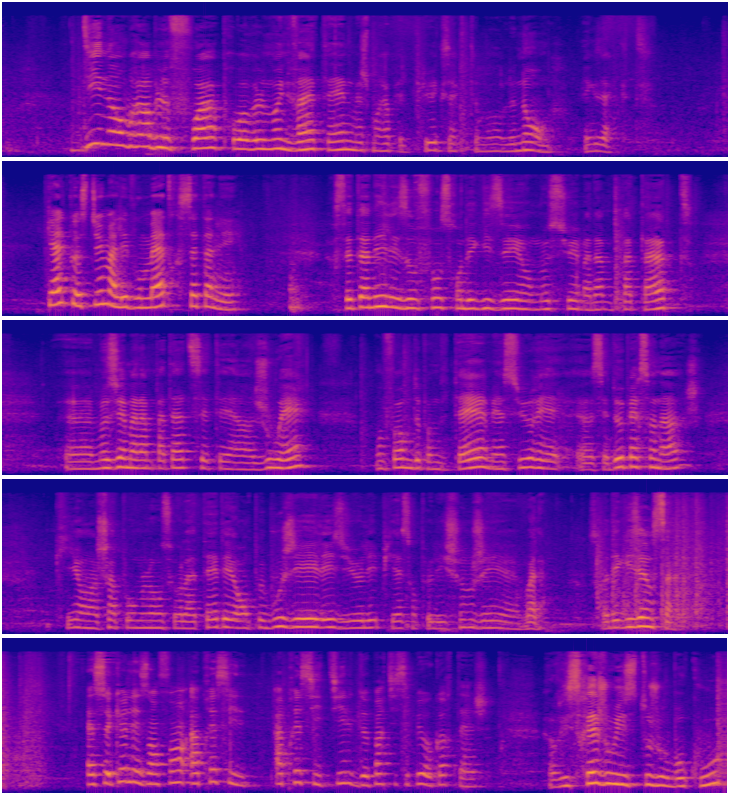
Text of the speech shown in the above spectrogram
D'innombrables fois, probablement une vingtaine, mais je ne me rappelle plus exactement le nombre exact. Quel costume allez-vous mettre cette année? Cette année, les enfants seront déguisés en Monsieur et Madame Patate. Euh, Monsieur et Madame Patate, c'était un jouet en forme de pomme de terre, bien sûr, et euh, c'est deux personnages qui ont un chapeau melon sur la tête et on peut bouger les yeux, les pièces, on peut les changer. euh, voilà, on sera déguisés en ça. Est-ce que les enfants apprécient- apprécient-ils de participer au cortège? Alors, ils se réjouissent toujours beaucoup,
